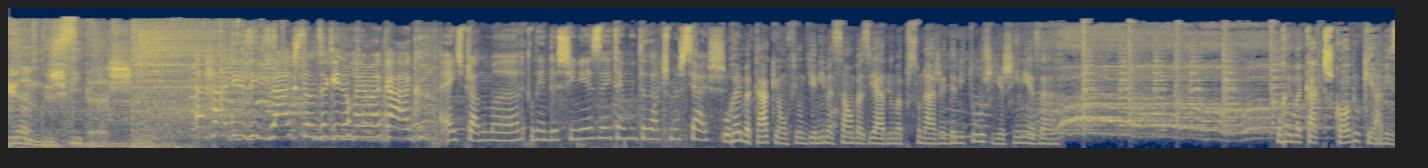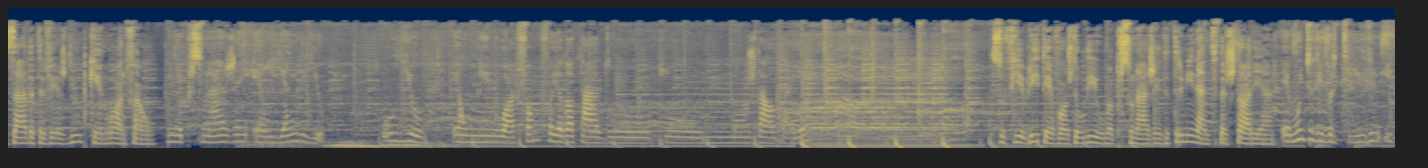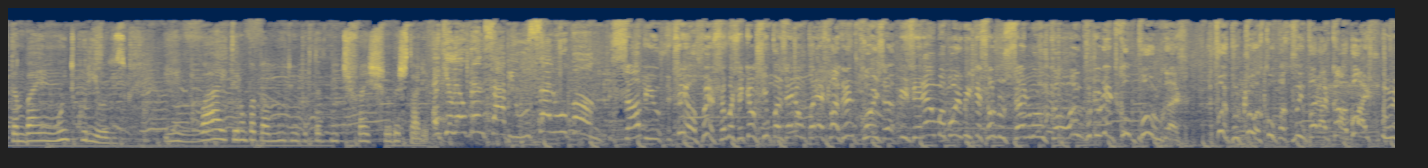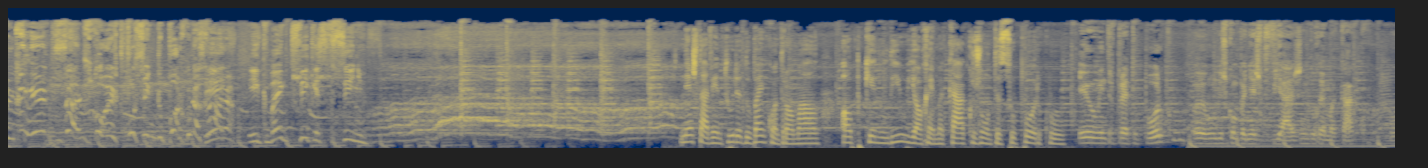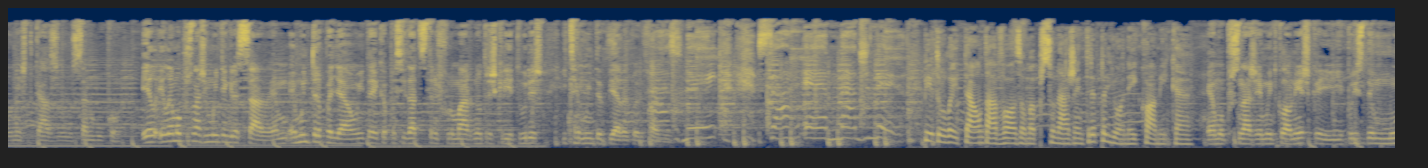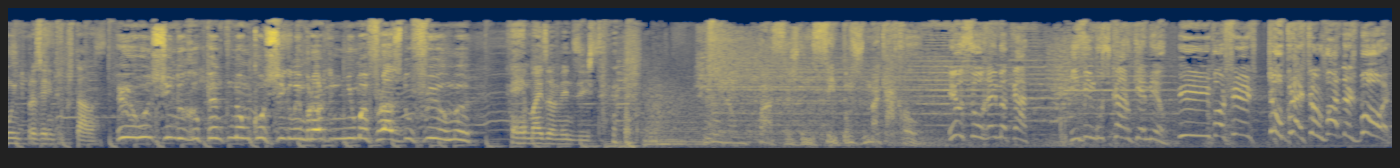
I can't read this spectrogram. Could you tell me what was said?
Grandes Vidas. A Rádio Zig Zag, estamos aqui no Rei Macaco. É inspirado numa lenda chinesa e tem muitas artes marciais. O Rei Macaco é um filme de animação baseado numa personagem da mitologia chinesa. O Rei Macaco descobre o que é a amizade através de um pequeno órfão. A minha personagem é o Yang Liu. O Liu é um menino órfão que foi adotado pelo monge da aldeia. Sofia Brito é a voz do Liu, uma personagem determinante da história. É muito divertido e também muito curioso. E vai ter um papel muito importante no desfecho da história. Aquele é o grande sábio, o Sun Wukong. Sábio? Sem ofensa, mas aquele chimpanzé não parece lá grande coisa. Dizer é uma boa imitação do Sun Wukong, fedorento com pulgas. Foi por tua culpa que vim parar cá abaixo. 500 anos com este focinho de porco na cara. E que bem que te fica esse focinho. Nesta aventura do bem contra o mal, ao pequeno Liu e ao Rei Macaco junta-se o porco. Eu interpreto o porco, eh, um dos companheiros de viagem do Rei Macaco, ou neste caso o San Wukong. Ele, ele é uma personagem muito engraçada, é, é muito trapalhão e tem a capacidade de se transformar noutras criaturas e tem muita piada quando faz isso. Pedro Leitão dá voz a uma personagem trapalhona e cómica. É uma personagem muito clownesca e por isso deu-me muito prazer interpretá-la. Eu assim de repente não me consigo lembrar de nenhuma frase do filme. É mais ou menos isto. Passas de um simples macaco. Eu sou o Rei Macaco e vim buscar o que é meu. E vocês estão prestes a levar das boas.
